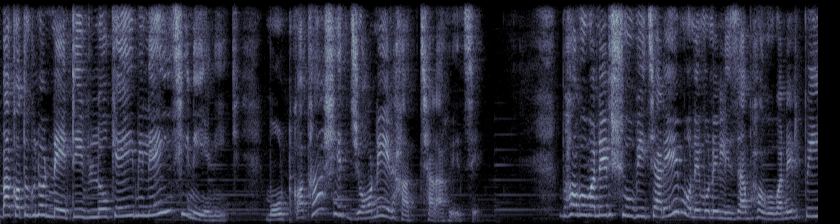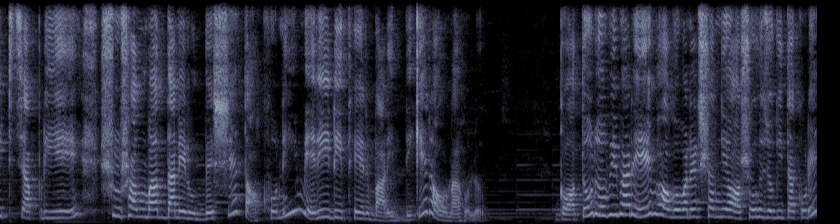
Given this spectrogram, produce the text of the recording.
বা কতগুলো নেটিভ লোকেই মিলেই ছিনিয়ে নিক। মোট কথা সে জনের হাত ছাড়া হয়েছে। ভগবানের সুবিচারে মনে মনে লিজা ভগবানের পিঠ চাপড়িয়ে সুসংবাদ দানের উদ্দেশ্যে তখনই মেরিডিথের বাড়ির দিকে রওনা হলো। গত রবিবারে ভগবানের সঙ্গে অসহযোগিতা করে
